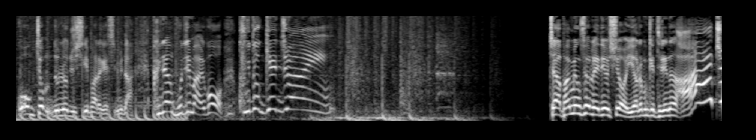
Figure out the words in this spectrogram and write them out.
꼭 좀 눌러주시기 바라겠습니다. 그냥 보지 말고 구독해 줘잉! 자, 박명수 라디오쇼 여러분께 드리는 아주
